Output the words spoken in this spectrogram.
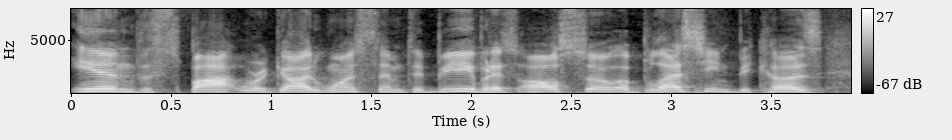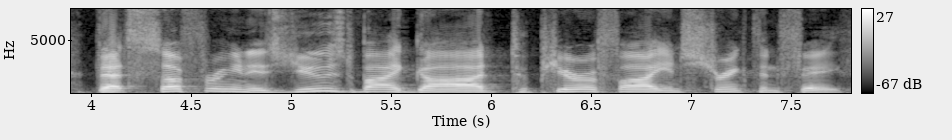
in the spot where God wants them to be, but it's also a blessing because that suffering is used by God to purify and strengthen faith.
